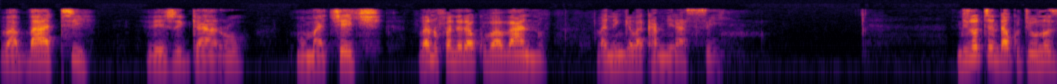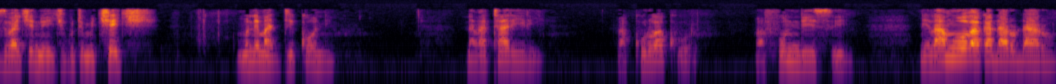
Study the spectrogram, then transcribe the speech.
vabati vezvigaro mumachechi vanofanira kuva vanhu vanenge vakamira sei ndinotenda kuti unoziva chinhu ichi kuti muchechi mune madhikoni navatariri vakuru vakuru vafundisi nevamwewo vakadaro daro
